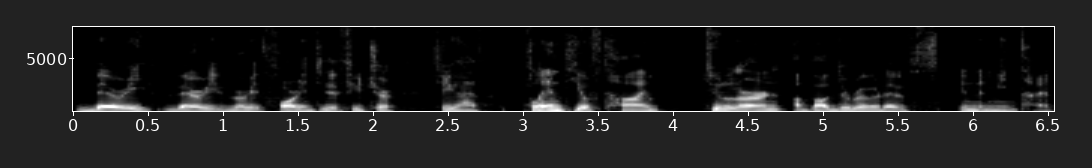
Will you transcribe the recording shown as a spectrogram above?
very, very, very far into the future. So you have plenty of time to learn about derivatives in the meantime.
